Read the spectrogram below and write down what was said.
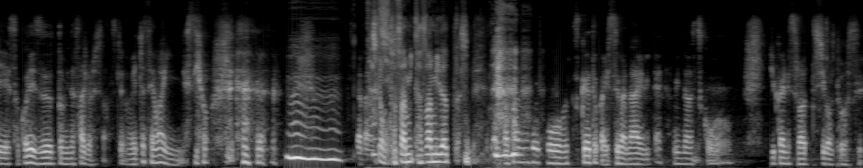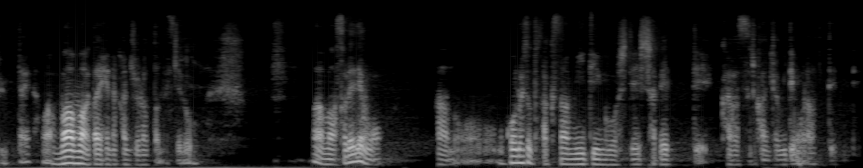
て、そこでずっとみんな作業してたんですけど、めっちゃ狭いんですよ。うんうんうん。だからしかも畳、畳だったしね。畳でこう、机とか椅子がないみたいな、みんなこう、床に座って仕事をするみたいな、まあまあまあ大変な環境だったんですけど、まあまあ、それでも、あの、向こうの人とたくさんミーティングをして喋って開発する環境を見てもらってって、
